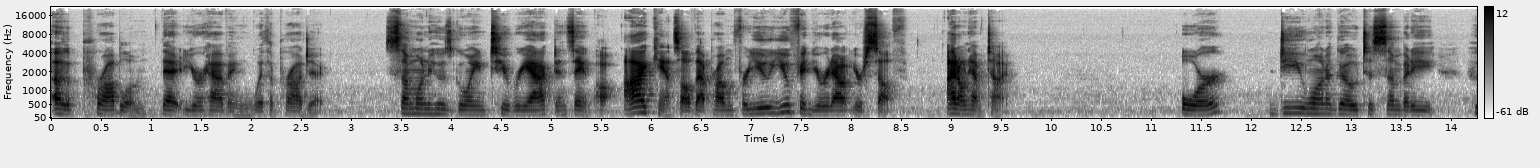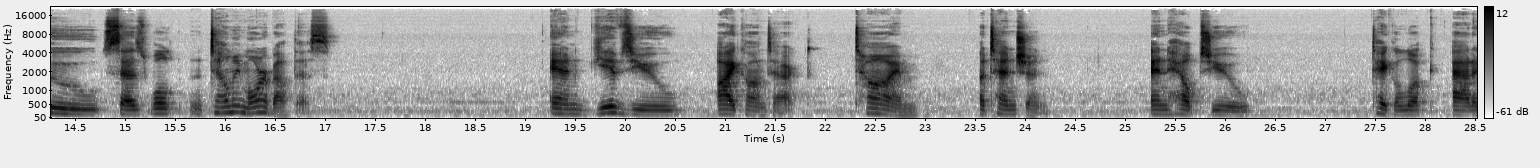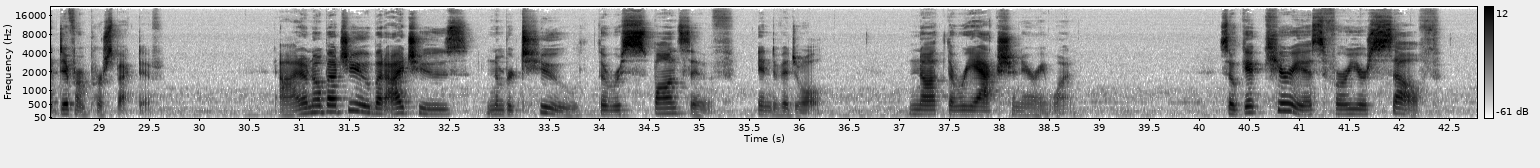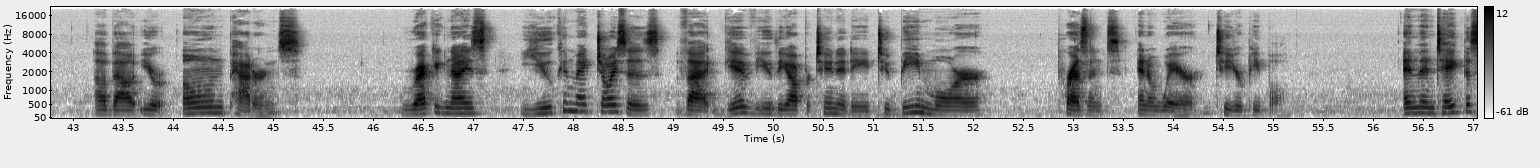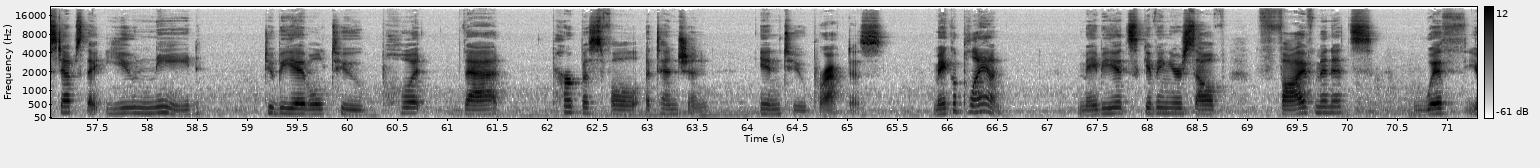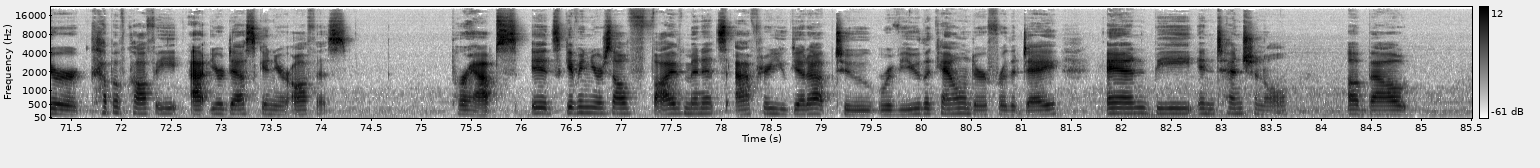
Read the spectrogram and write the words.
a problem that you're having with a project? Someone who's going to react and say, oh, I can't solve that problem for you. You figure it out yourself. I don't have time Or do you want to go to somebody who says, Well, tell me more about this? And gives you eye contact, time, attention, and helps you take a look at a different perspective. I don't know about you, but I choose number two, the responsive individual, not the reactionary one. So get curious for yourself about your own patterns. Recognize you can make choices that give you the opportunity to be more present and aware to your people. And then take the steps that you need to be able to put that purposeful attention into practice. Make a plan. Maybe it's giving yourself five minutes with your cup of coffee at your desk in your office. Perhaps it's giving yourself five minutes after you get up to review the calendar for the day and be intentional about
